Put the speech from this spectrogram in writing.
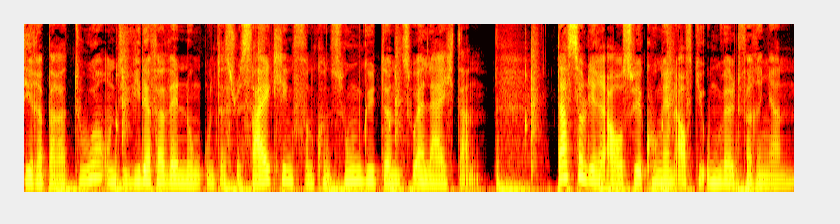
die Reparatur und die Wiederverwendung und das Recycling von Konsumgütern zu erleichtern. Das soll ihre Auswirkungen auf die Umwelt verringern.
